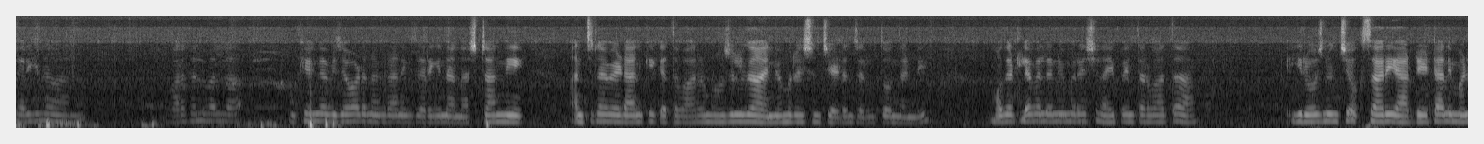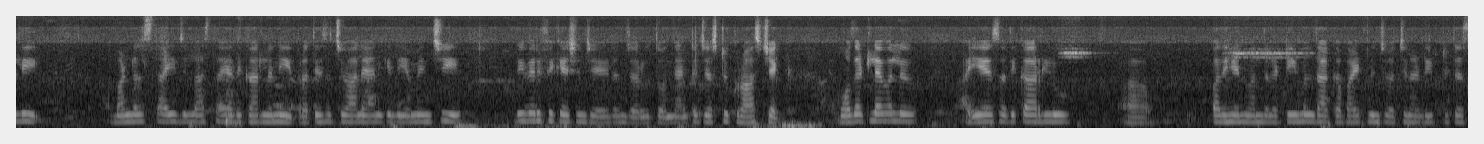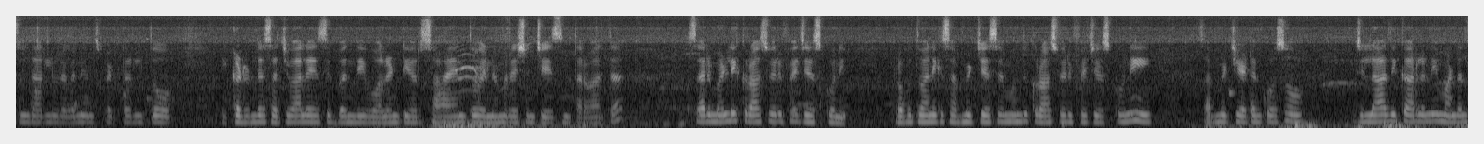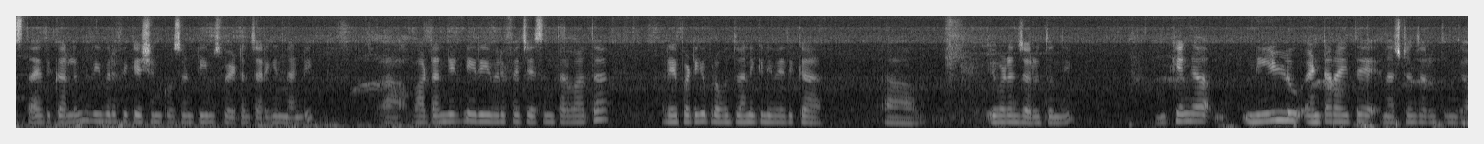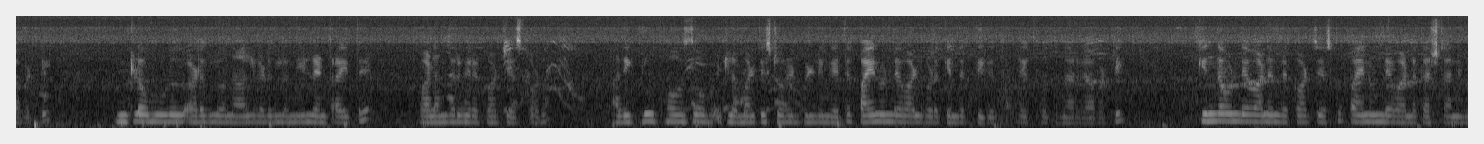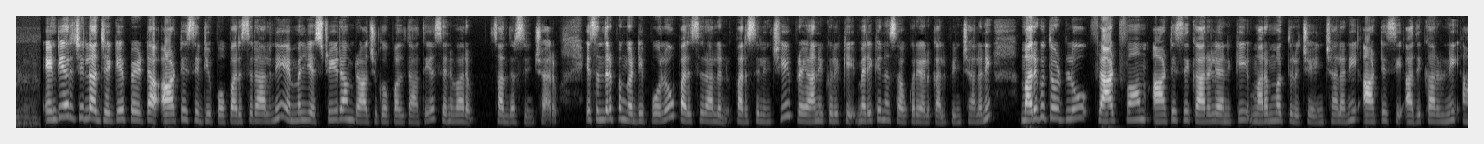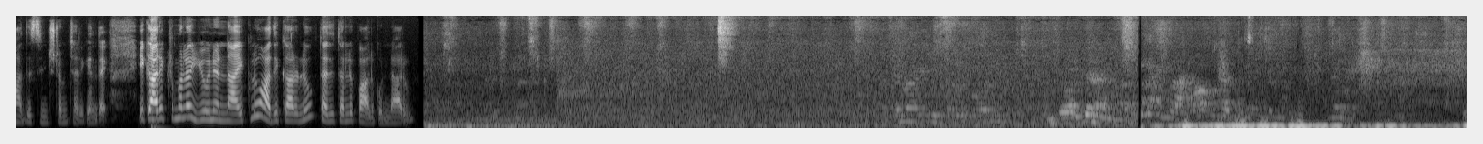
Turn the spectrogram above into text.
జరిగిన వరదల వల్ల ముఖ్యంగా విజయవాడ నగరానికి జరిగిన నష్టాన్ని అంచనా వేయడానికి గత వారం రోజులుగా ఎన్యూమరేషన్ చేయడం జరుగుతోందండి. మొదటి లెవెల్ ఎన్యూమరేషన్ అయిపోయిన తర్వాత ఈ రోజు నుంచి ఒకసారి ఆ డేటాని మళ్ళీ మండల స్థాయి జిల్లా స్థాయి అధికారులని ప్రతి సచివాలయానికి నియమించి రీవెరిఫికేషన్ చేయడం జరుగుతోంది. అంటే జస్ట్ క్రాస్ చెక్ మొదటి లెవెల్ ఐఏఎస్ అధికారులు పదిహేను వందల టీముల దాకా బయట నుంచి వచ్చిన డిప్యూటీ తహసీల్దార్లు రెవెన్యూ ఇన్స్పెక్టర్లతో ఇక్కడుండే సచివాలయ సిబ్బంది వాలంటీర్ సహాయంతో ఎన్యూమరేషన్ చేసిన తర్వాత సరే మళ్ళీ క్రాస్ వెరిఫై చేసుకొని ప్రభుత్వానికి సబ్మిట్ చేసే ముందు క్రాస్ వెరిఫై చేసుకొని సబ్మిట్ చేయడం కోసం జిల్లా అధికారులని మండల స్థాయి అధికారులని రీవెరిఫికేషన్ కోసం టీమ్స్ వేయటం జరిగిందండి. ఆ, వాటన్నిటిని రీవెరిఫై చేసిన తర్వాత రేపటికి ప్రభుత్వానికి నివేదిక ఇవ్వడం జరుగుతుంది. ముఖ్యంగా నీళ్ళు ఎంటర్ అయితే నష్టం జరుగుతుంది కాబట్టి ఇంట్లో మూడు అడుగులు నాలుగు అడుగులు నీళ్ళు ఎంటర్ అయితే వాళ్ళందరివి రికార్డ్ చేసుకోవడం. అది గ్రూప్ హౌస్ ఇట్లా మల్టీ స్టోరేజ్ బిల్డింగ్ అయితే పైన ఉండే వాళ్ళు కూడా కిందకి దిగ లేకపోతున్నారు కాబట్టి కింద ఉండే వాళ్ళని రికార్డ్ చేస్తూ పైన ఉండే వాళ్ళ కష్టాన్ని కూడా ఎన్టీఆర్ జిల్లా జగ్గేపేట ఆర్టీసీ డిపో పరిసరాలని ఎమ్మెల్యే శ్రీరామ్ రాజగోపాల్ తాతయ్య శనివారం సందర్శించారు. ఈ సందర్భంగా డిపోలో పరిసరాలను పరిశీలించి ప్రయాణికులకి మెరుగైన సౌకర్యాలు కల్పించాలని మరుగుదొడ్లు ప్లాట్ఫామ్ ఆర్టీసీ కార్యాలయానికి మరమ్మతులు చేయించాలని ఆర్టీసీ అధికారులని ఆదేశించడం జరిగింది. ఈ కార్యక్రమంలో యూనియన్ నాయకులు అధికారులు తదితరులు పాల్గొన్నారు.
